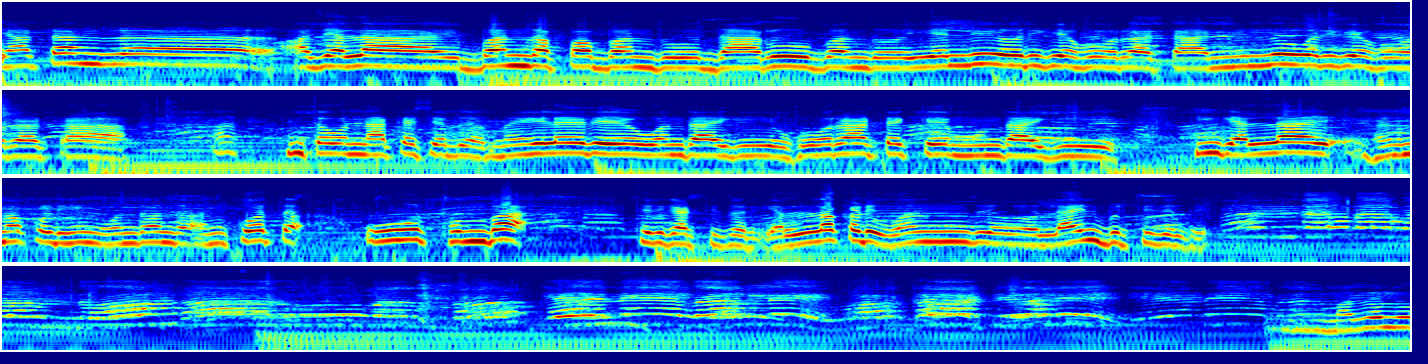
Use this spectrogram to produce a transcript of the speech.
ಯಾಕಂದ್ರೆ ಅದೆಲ್ಲ ಬಂದಪ್ಪ ಬಂದು ದಾರು ಬಂದು ಎಲ್ಲಿವರೆಗೆ ಹೋರಾಟ ನಿಲ್ಲುವರಿಗೆ ಹೋರಾಟ. ಇಂಥ ಒಂದು ಶಬ್ದ ಮಹಿಳೆಯರೇ ಒಂದಾಗಿ ಹೋರಾಟಕ್ಕೆ ಮುಂದಾಗಿ ಹಿಂಗೆಲ್ಲ ಹೆಣ್ಮಕ್ಳು ಹಿಂಗೆ ಒಂದೊಂದು ಅನ್ಕೋತ ಊರು ತುಂಬ ತಿರುಗಾಡ್ತಿದ್ದವ್ರು. ಎಲ್ಲ ಕಡೆ ಒಂದು ಲೈನ್ ಬಿಡ್ತಿದ್ದಿಲ್ಲ ರೀ ಮೊದಲು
